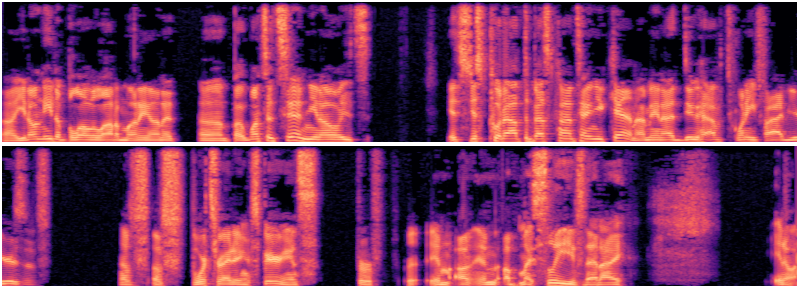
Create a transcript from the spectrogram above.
Uh, you don't need to blow a lot of money on it. Um, but once it's in, you know, it's, it's just put out the best content you can. I mean, I do have 25 years of, of, of sports writing experience for, in, in, up my sleeve that I, you know,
